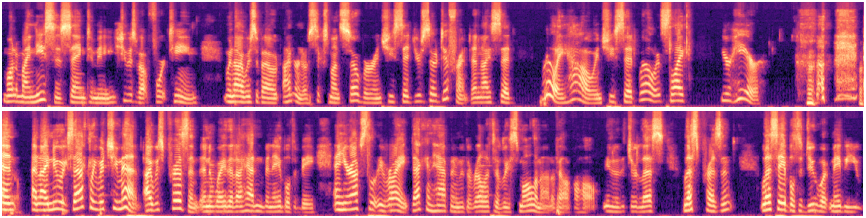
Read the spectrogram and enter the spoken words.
one of my nieces saying to me, she was about 14 when I was about I don't know six months sober, and she said, "You're so different." And I said, "Really? How?" And she said, "Well, it's like you're here." and and I knew exactly what she meant. I was present in a way that I hadn't been able to be. And you're absolutely right. That can happen with a relatively small amount of alcohol. You know that you're less less present, less able to do what maybe you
